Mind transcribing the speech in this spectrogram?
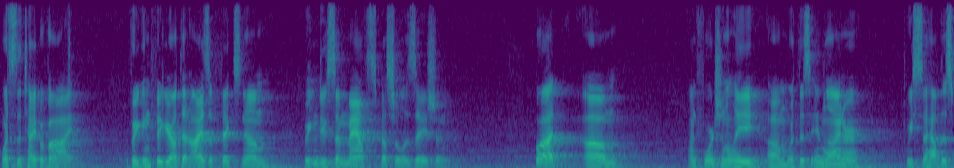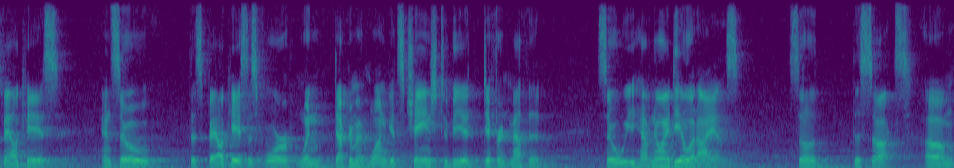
what's the type of i? If we can figure out that i is a fixnum, we can do some math specialization. But um, unfortunately, um, with this inliner, we still have this fail case. And so this fail case is for when decrement 1 gets changed to be a different method. So we have no idea what i is. So this sucks. Um,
